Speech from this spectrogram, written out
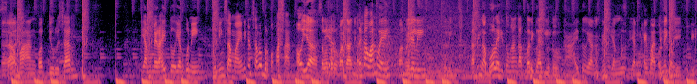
sama angkot jurusan yang merah itu, yang kuning. Kuning sama ini kan selalu berpapasan. oh iya selalu Iya. berpapasan itu Mereka one way, One way. keliling. Keliling. Tapi nggak boleh itu ngangkat balik lagi. Betul. Nah, itu yang yang yang hebat. Unik sih. Unik.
